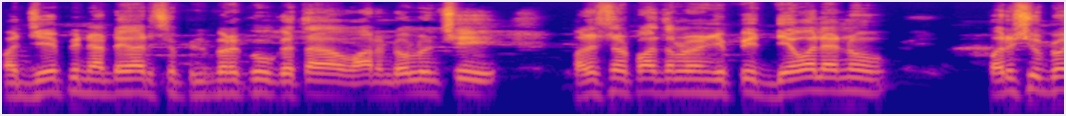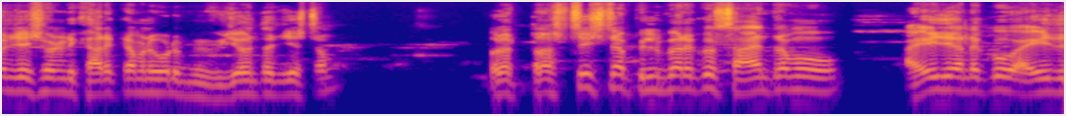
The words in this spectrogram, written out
మా జేపీ నడ్డా గారి పిలుపునకు గత వారం రోజుల నుంచి పరిసర ప్రాంతాల్లో అని చెప్పి దేవాలయాన్ని పరిశుభ్రం చేసేటువంటి కార్యక్రమాన్ని కూడా మేము విజయవంతం చేస్తాం ట్రస్ట్ ఇచ్చిన పిలుపు మేరకు సాయంత్రము ఐదు గంటలకు ఐదు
